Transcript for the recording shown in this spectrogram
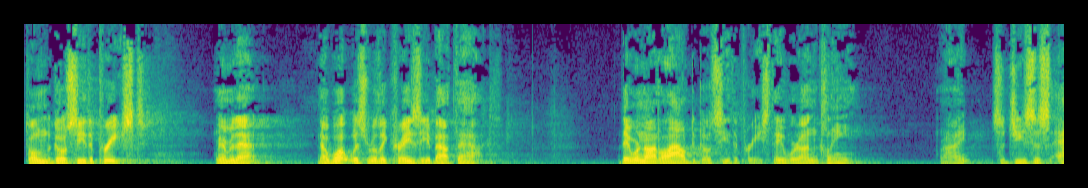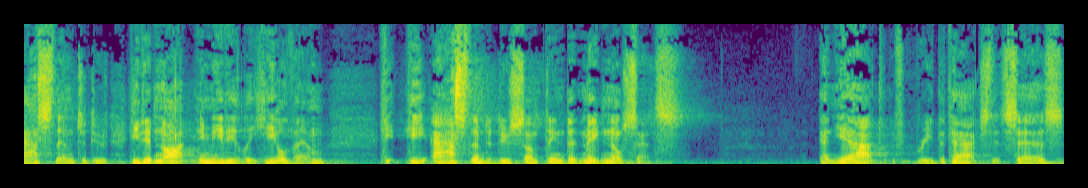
Told them to go see the priest. Remember that? Now, what was really crazy about that? They were not allowed to go see the priest. They were unclean right? So Jesus asked them to do, he did not immediately heal them. He, he asked them to do something that made no sense. And yet, if you read the text, it says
